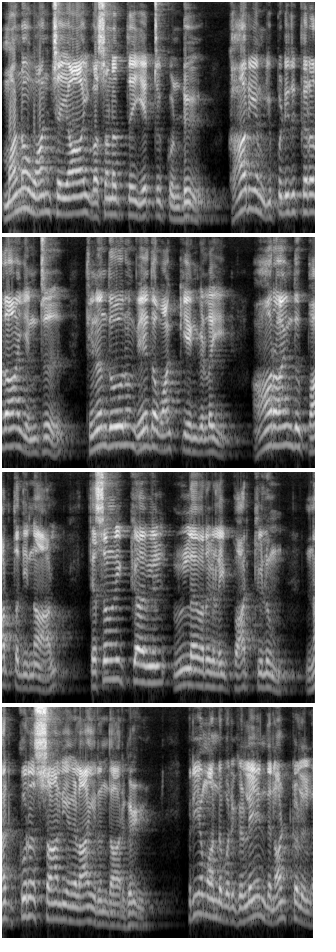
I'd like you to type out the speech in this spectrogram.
மனவாஞ்சையாய் வசனத்தை ஏற்றுக்கொண்டு காரியம் இப்படி இருக்கிறதா? என்று தினந்தோறும் வேத வாக்கியங்களை ஆராய்ந்து பார்த்ததினால் தெசனிக்காவில் உள்ளவர்களை பார்க்கிலும் நற்குரசாலிகளாயிருந்தார்கள். பிரியமாண்டவர்களே இந்த நாட்களில்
